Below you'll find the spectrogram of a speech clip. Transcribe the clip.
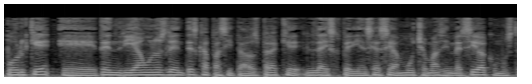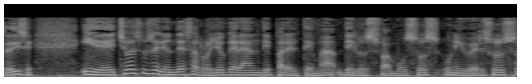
porque eh, tendría unos lentes capacitados para que la experiencia sea mucho más inmersiva, como usted dice. Y de hecho eso sería un desarrollo grande para el tema de los famosos universos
